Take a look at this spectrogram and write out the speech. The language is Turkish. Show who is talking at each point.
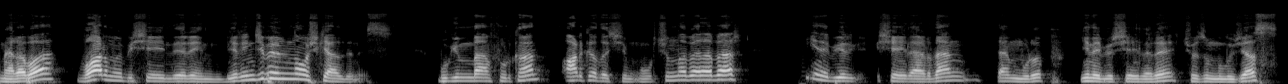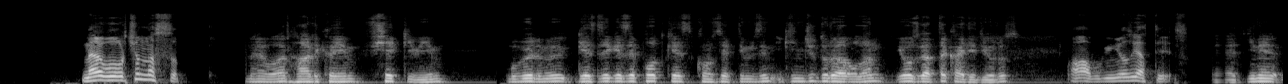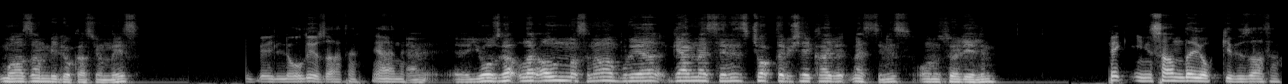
Speaker 1: Merhaba, Var mı bir şeylerin birinci bölümüne hoş geldiniz. Bugün ben Furkan, arkadaşım Orçun'la beraber yine bir şeylerden dem vurup yine bir şeylere çözüm bulacağız. Merhaba Orçun, nasılsın?
Speaker 2: Merhabalar, harikayım, fişek gibiyim. Bu bölümü Geze Geze Podcast konseptimizin ikinci durağı olan Yozgat'ta kaydediyoruz.
Speaker 1: Aa, bugün Yozgat'tayız.
Speaker 2: Evet, yine muazzam bir lokasyondayız.
Speaker 1: Belli oluyor zaten yani.
Speaker 2: Yani e, Yozgatlılar alınmasın ama buraya gelmezseniz çok da bir şey kaybetmezsiniz. Onu söyleyelim.
Speaker 1: Pek insan da yok gibi zaten.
